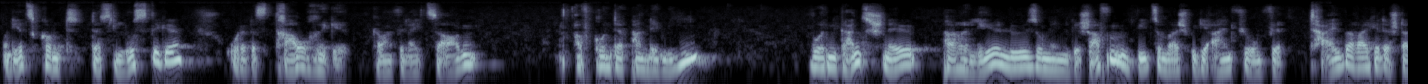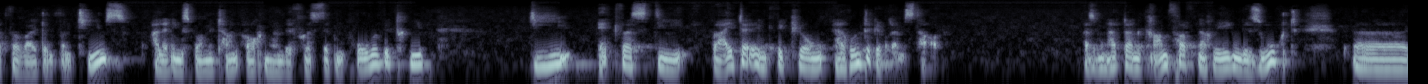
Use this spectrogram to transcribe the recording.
Und jetzt kommt das Lustige oder das Traurige, kann man vielleicht sagen. Aufgrund der Pandemie wurden ganz schnell Parallellösungen geschaffen, wie zum Beispiel die Einführung für Teilbereiche der Stadtverwaltung von Teams, allerdings momentan auch nur im befristeten Probebetrieb, die etwas die Weiterentwicklung heruntergebremst haben. Also man hat dann krampfhaft nach Wegen gesucht, äh,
